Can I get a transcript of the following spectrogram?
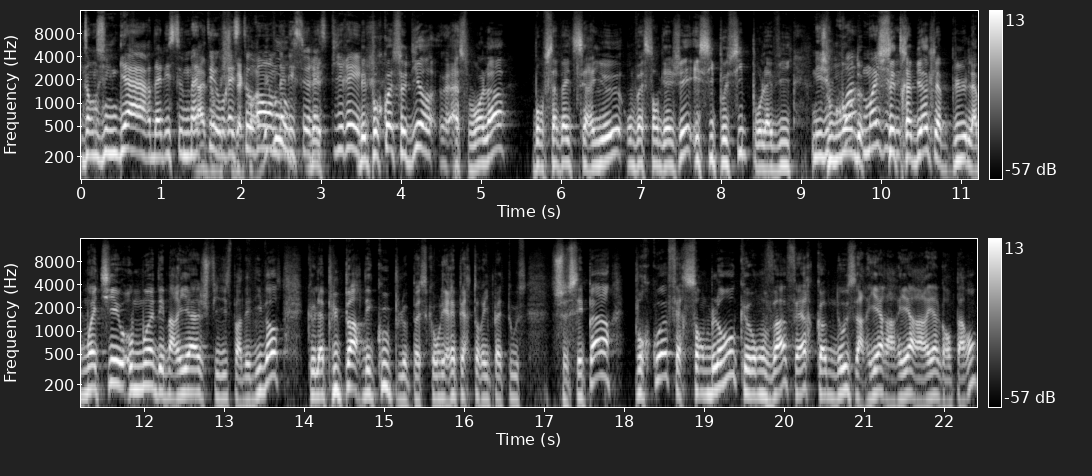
dans une gare, d'aller se Ah, mater non, au restaurant, d'aller se Mais- respirer. Mais pourquoi se dire euh, à ce moment-là, bon, ça va être sérieux, on va s'engager, et si possible pour la vie Mais je Tout le monde moi, je- sait très bien que la, plus, la moitié au moins des mariages finissent par des divorces, que la plupart des couples, parce qu'on les répertorie pas tous, se séparent. Pourquoi faire semblant qu'on va faire comme nos arrière, arrière, arrière grands-parents?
